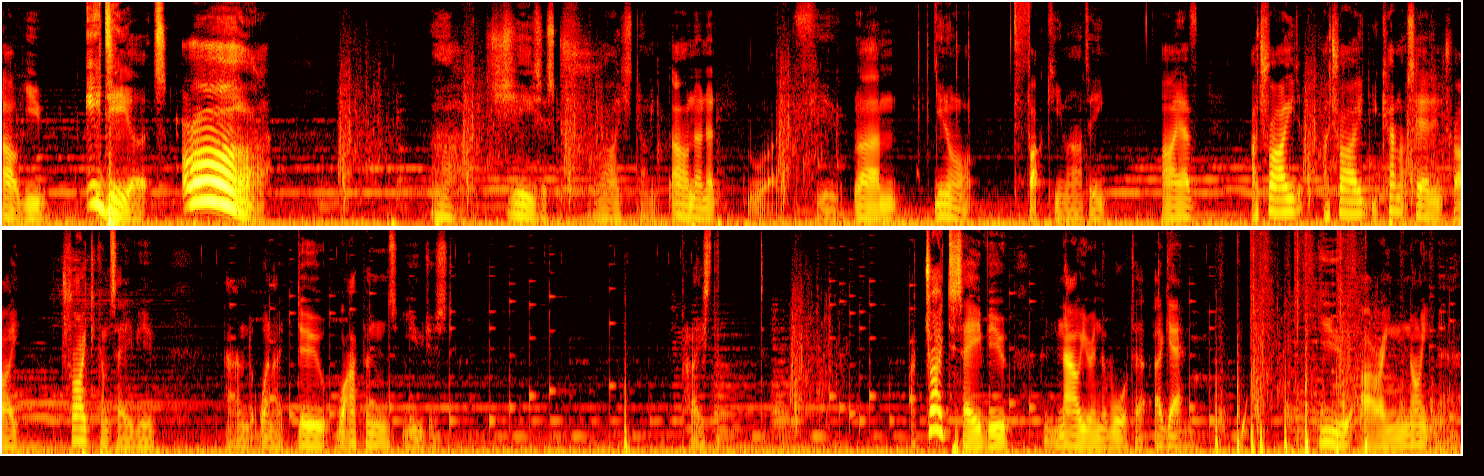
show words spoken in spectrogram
Oh, you idiots. Oh! Oh, Jesus Christ. I'm, oh, no, no. Phew. Um, you know what? Fuck you, Marty. I have... I tried. I tried. You cannot say I didn't try. I tried to come save you. And when I do, what happens? You just... Place the tried to save you, and now you're in the water again. You are a nightmare.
